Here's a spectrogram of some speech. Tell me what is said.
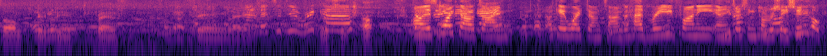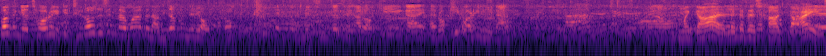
some Philippine friends saying like Let's do workout. so, oh, Oh, it's workout time. Okay, workout time. We had very funny and interesting 이런 conversation. 기회가 없거든요. 저를 이렇게 들어주신다고 하는 남자분들이 없, 없기 때문에 오늘 진짜 제가 럭키가 아, 럭키 걸입니다. Oh my god, look at this hot guys.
